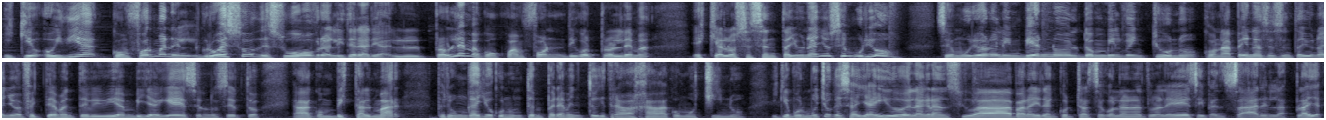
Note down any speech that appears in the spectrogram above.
y que hoy día conforman el grueso de su obra literaria. El problema con Juan Fon, digo el problema, es que a los 61 años se murió. Se murió en el invierno del 2021, con apenas 61 años, efectivamente vivía en Villa Gesell, ¿no es cierto? Ah, con vista al mar, pero un gallo con un temperamento que trabajaba como chino y que por mucho que se haya ido de la gran ciudad para ir a encontrarse con la naturaleza y pensar en las playas,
